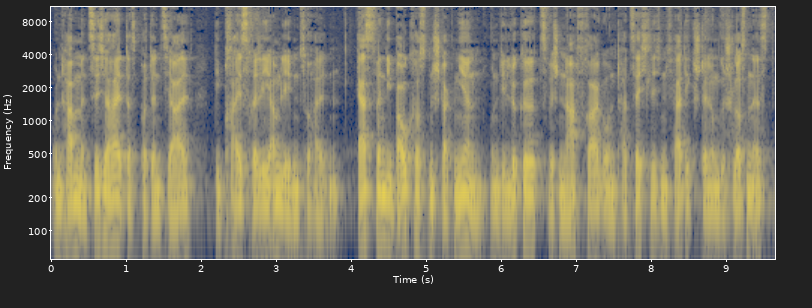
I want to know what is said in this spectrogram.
und haben mit Sicherheit das Potenzial, die Preisrallye am Leben zu halten. Erst wenn die Baukosten stagnieren und die Lücke zwischen Nachfrage und tatsächlichen Fertigstellung geschlossen ist,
